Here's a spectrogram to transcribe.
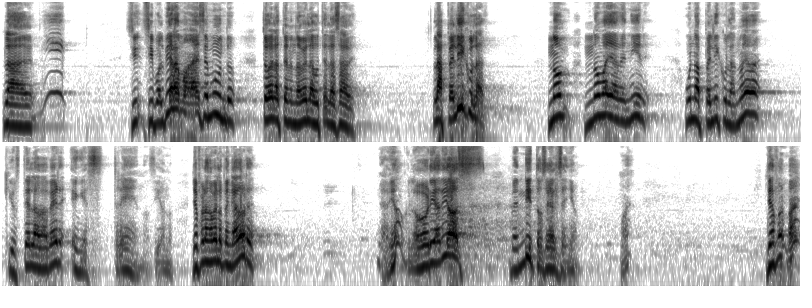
La, si, si volviéramos a ese mundo, todas las telenovelas usted las sabe. Las películas. No, no vaya a venir una película nueva que usted la va a ver en estreno, ¿sí o no? ¿Ya fueron a ver Los Vengadores? ¿Ya vio? Gloria a Dios. Bendito sea el Señor. ¿Ya fue más?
